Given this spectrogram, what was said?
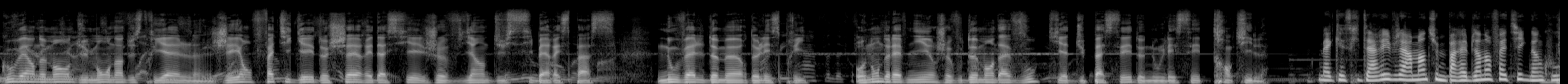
Gouvernement du monde industriel, géant fatigué de chair et d'acier, je viens du cyberespace. Nouvelle demeure de l'esprit. Au nom de l'avenir, je vous demande à vous qui êtes du passé de nous laisser tranquilles. Mais qu'est-ce qui t'arrive, Germain? Tu me parais bien en d'un coup.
